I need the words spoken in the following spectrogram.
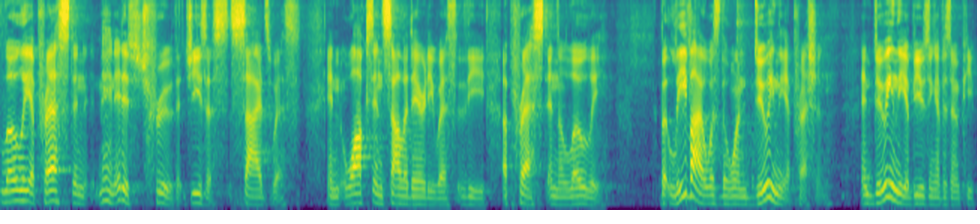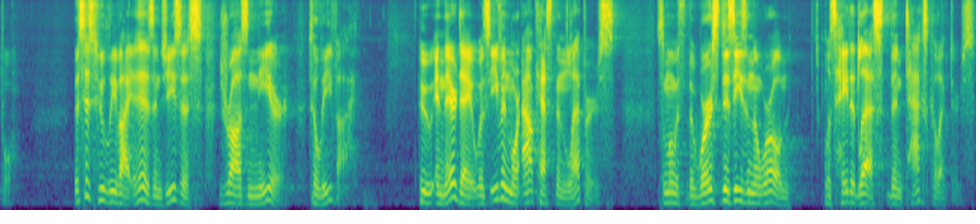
lowly oppressed. And man, it is true that Jesus sides with and walks in solidarity with the oppressed and the lowly. But Levi was the one doing the oppression and doing the abusing of his own people. This is who Levi is, and Jesus draws near to Levi, who in their day was even more outcast than lepers. Someone with the worst disease in the world was hated less than tax collectors,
